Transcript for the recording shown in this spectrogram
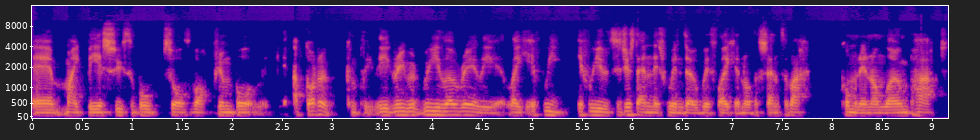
um, might be a suitable sort of option. But like, I've got to completely agree with Relo. Really, like if we if we were to just end this window with like another centre back coming in on loan, perhaps,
